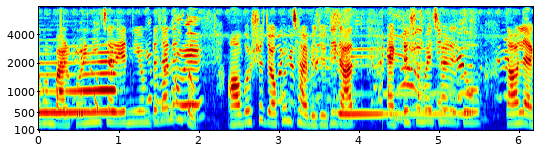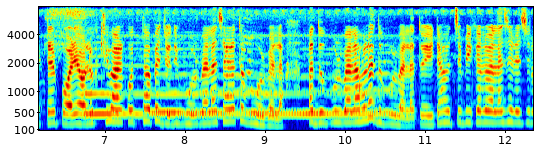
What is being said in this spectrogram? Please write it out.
এখন বার করে নিয়েছি আর এর নিয়মটা জানেন তো? অবশ্য যখন ছাড়বে, যদি রাত একটার সময় ছাড়ে, তো তাহলে একটার পরে অলক্ষী বার করতে হবে। যদি ভোরবেলা ছাড়ে, তো ভোরবেলা বা দুপুরবেলা হলে দুপুরবেলা। তো এটা হচ্ছে বিকেলবেলা ছেড়েছিল।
